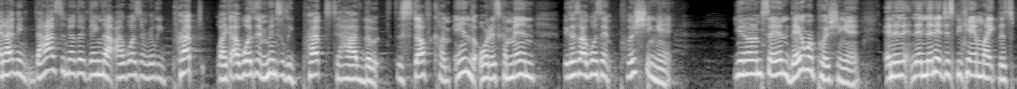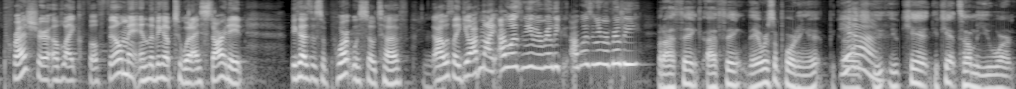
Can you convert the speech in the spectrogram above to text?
And I think that's another thing that I wasn't really prepped. Like I wasn't mentally prepped to have the, the stuff come in, the orders come in, because I wasn't pushing it. You know what I'm saying? They were pushing it. And then, and then it just became like this pressure of like fulfillment and living up to what I started because the support was so tough. I was like, yo, I'm not, I wasn't even really, I wasn't even really. But I think I think they were supporting it because Yeah. you, you can't you can't tell me you weren't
